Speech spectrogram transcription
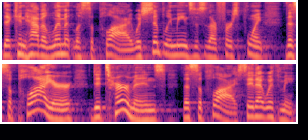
that can have a limitless supply, which simply means this is our first point. The supplier determines the supply. Say that with me.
